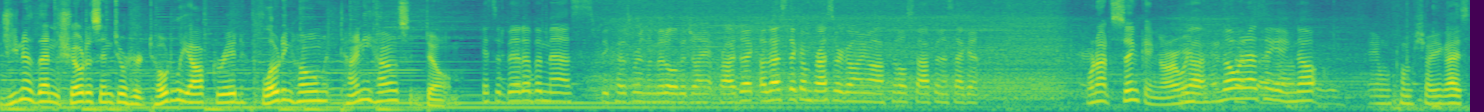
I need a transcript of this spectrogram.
Gina then showed us into her totally off grid, floating home, tiny house dome. It's a bit of a mess because we're in the middle of a giant project. Oh, that's the compressor going off. It'll stop in a second. We're not sinking, are we? Yeah, no, we're not sinking. No. And we'll come show you guys.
